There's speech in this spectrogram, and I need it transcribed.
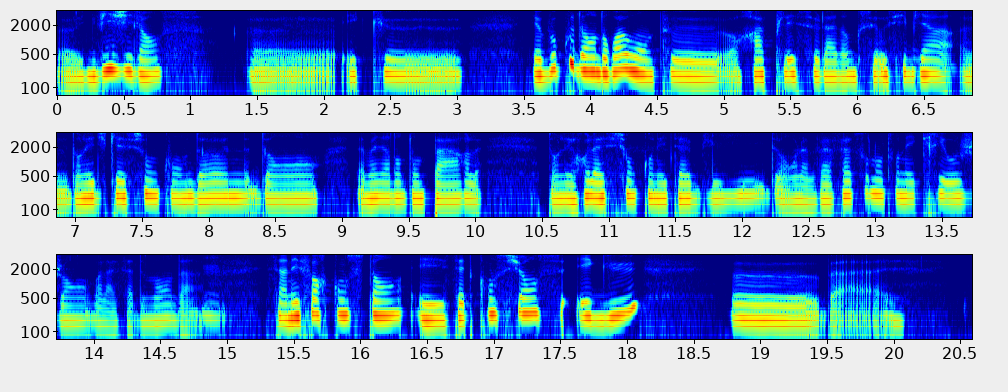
une vigilance et que il y a beaucoup d'endroits où on peut rappeler cela. Donc c'est aussi bien dans l'éducation qu'on donne, dans la manière dont on parle, dans les relations qu'on établit, dans la façon dont on écrit aux gens. Voilà, ça demande. Mm. C'est un effort constant. Et cette conscience aiguë, euh, bah,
